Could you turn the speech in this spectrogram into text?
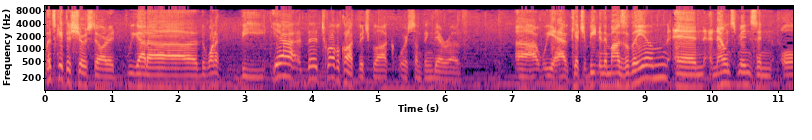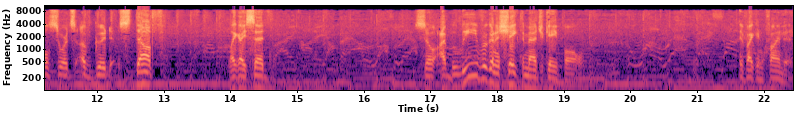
let's get this show started. We got uh, the one, the yeah, the twelve o'clock bitch block or something thereof. Uh, we have Catch a Beating in the Mausoleum and announcements and all sorts of good stuff. Like I said. So I believe we're going to shake the Magic 8 Ball. If I can find it.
